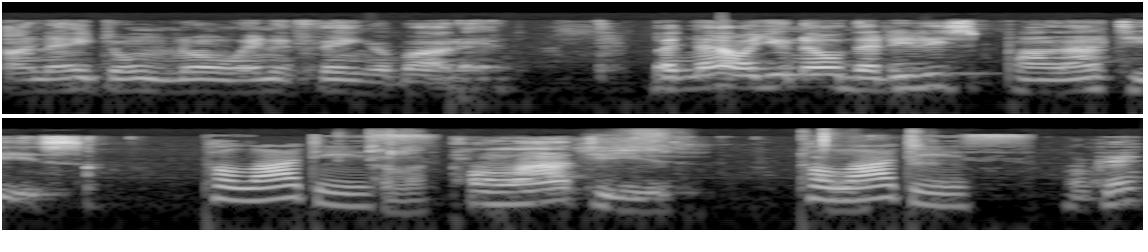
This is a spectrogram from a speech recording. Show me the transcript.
and I don't know anything about it. But now you know that it is Pilates, Pilates, Pilates. Pilates, Okay,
